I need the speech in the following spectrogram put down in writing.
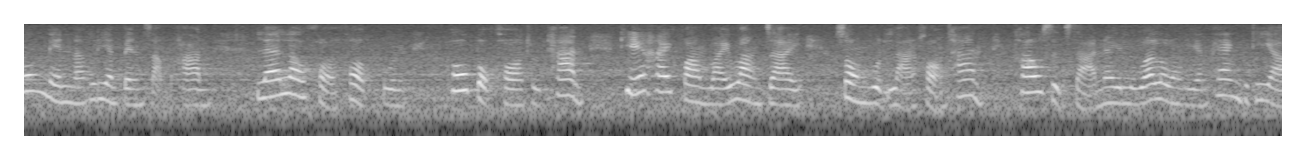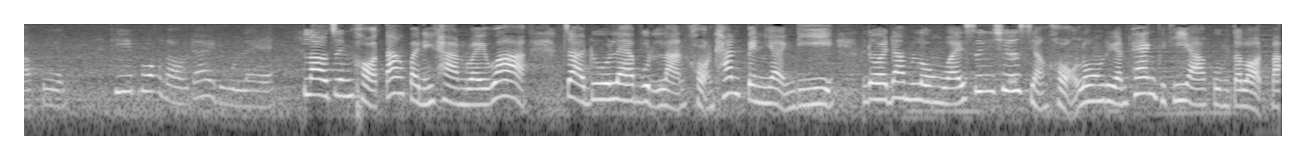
มุ่งเน้นนักเรียนเป็นสำคัญ และเราขอขอบคุณ ผู้ปกครองทุกท่านที่ให้ความไว้วางใจ ส่งบุตรหลานของท่าน เข้าศึกษาในรั้วโรงเรียนแพ่งพิทยาภูมิที่พวกเราได้ดูแล เราจึงขอตั้งปณิธานไว้ว่า จะดูแลบุตรหลานของท่านเป็นอย่างดี โดยดำรงไว้ซึ่งชื่อเสียงของโรงเรียนแพ่งพิทยาภูมิตลอดไป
